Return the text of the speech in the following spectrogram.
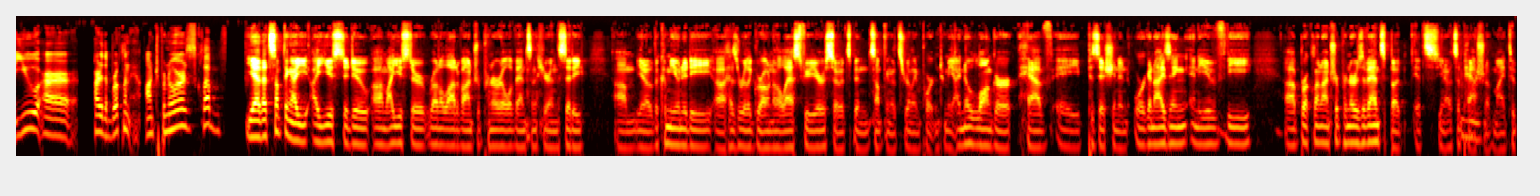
you are part of the Brooklyn Entrepreneurs Club. Yeah, that's something I, I used to do. Um, I used to run a lot of entrepreneurial events in, here in the city. Um, you know, the community uh, has really grown in the last few years, so it's been something that's really important to me. I no longer have a position in organizing any of the uh, Brooklyn entrepreneurs events, but it's you know it's a passion of mine to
